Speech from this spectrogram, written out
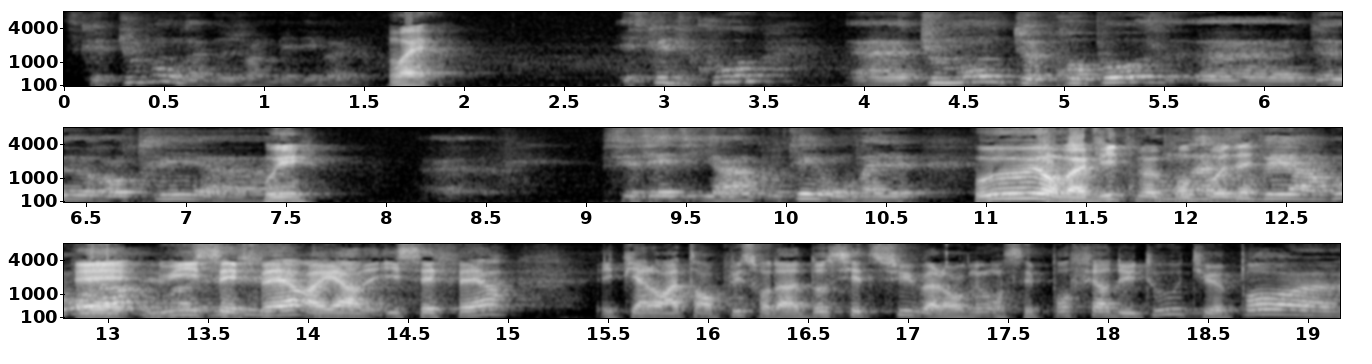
parce que tout le monde a besoin de bénévoles, Ouais. est-ce que du coup, euh, tout le monde te propose euh, de rentrer Oui. Parce que c'est- il y a un côté où on va. le- Oui, oui, on va vite me on proposer. un bon. Eh, là, lui, il sait faire, regarde, il sait faire. Et puis alors, attends, en plus, on a un dossier de sub, alors nous, on sait pas faire du tout. Tu veux pas. euh,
